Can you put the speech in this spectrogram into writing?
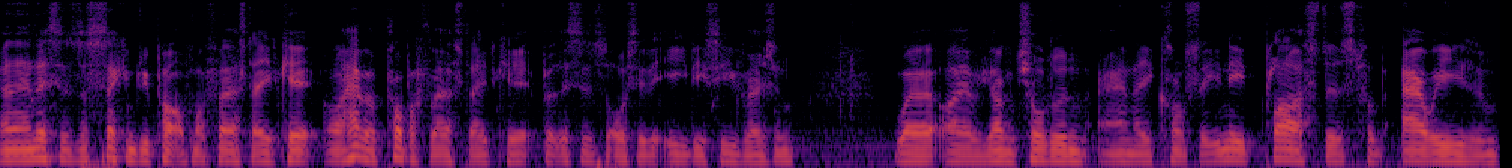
And then this is the secondary part of my first aid kit. I have a proper first aid kit, but this is obviously the EDC version where I have young children and they constantly need plasters for owies and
